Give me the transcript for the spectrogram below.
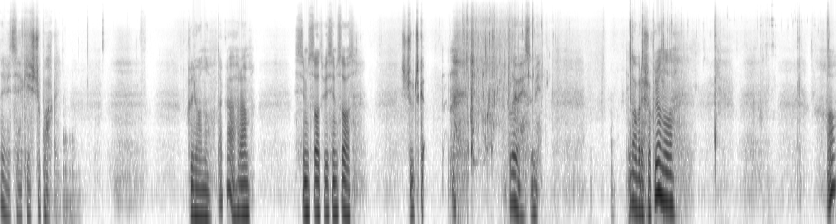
Дивіться, який щупак. Кльонув. Така грам 700-800. Щучка. Пливе собі. Добре, що клюнула. О,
